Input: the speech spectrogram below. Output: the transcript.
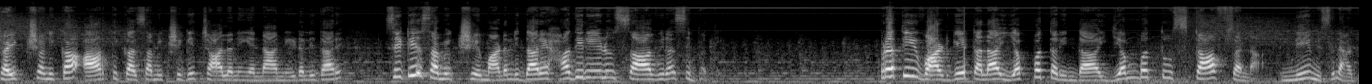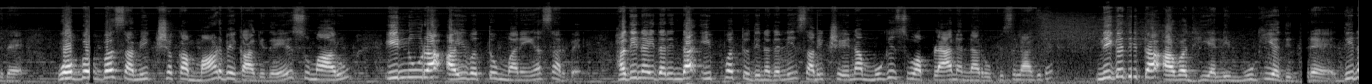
ಶೈಕ್ಷಣಿಕ, ಆರ್ಥಿಕ ಸಮೀಕ್ಷೆಗೆ ಚಾಲನೆಯನ್ನ ನೀಡಲಿದ್ದಾರೆ. ಸಿಟಿ ಸಮೀಕ್ಷೆ ಮಾಡಲಿದ್ದಾರೆ ಹದಿನೇಳು ಸಾವಿರ ಸಿಬ್ಬಂದಿ. ಪ್ರತಿ ವಾರ್ಡ್ಗೆ ತಲಾ ಎಪ್ಪತ್ತರಿಂದ ಎಂಬತ್ತು ಸ್ಟಾಫ್ಸ್ ಅನ್ನ ನೇಮಿಸಲಾಗಿದೆ. ಒಬ್ಬೊಬ್ಬ ಸಮೀಕ್ಷಕ ಮಾಡಬೇಕಾಗಿದೆ. ಸುಮಾರು ಇನ್ನೂರ ಐವತ್ತು ಮನೆಯ ಸರ್ವೆ. ಹದಿನೈದರಿಂದ ಇಪ್ಪತ್ತು ದಿನದಲ್ಲಿ ಸಮೀಕ್ಷೆಯನ್ನು ಮುಗಿಸುವ ಪ್ಲಾನ್ ಅನ್ನ ರೂಪಿಸಲಾಗಿದೆ. ನಿಗದಿತ ಅವಧಿಯಲ್ಲಿ ಮುಗಿಯದಿದ್ದರೆ ದಿನ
